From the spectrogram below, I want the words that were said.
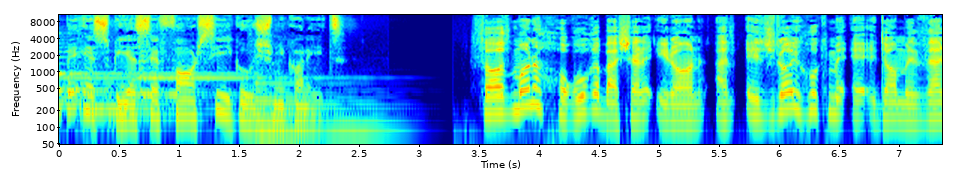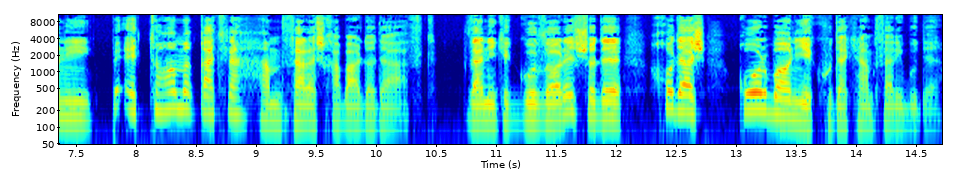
به اسپیس فارسی گوش می کنید. سازمان حقوق بشر ایران از اجرای حکم اعدام زنی به اتهام قتل همسرش خبر داده است. زنی که گزارش شده خودش قربانی کودک همسری بوده.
